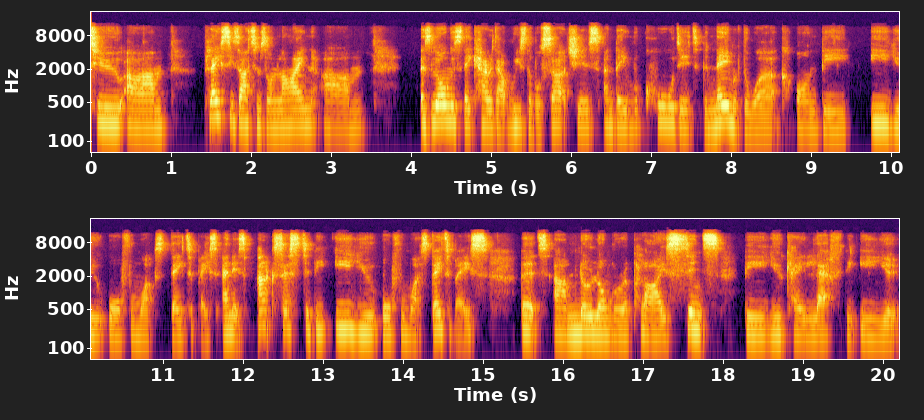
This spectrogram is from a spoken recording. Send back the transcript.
to um, place these items online um, as long as they carried out reasonable searches and they recorded the name of the work on the EU Orphan Works database. And it's access to the EU Orphan Works database that um, no longer applies since the UK left the EU.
